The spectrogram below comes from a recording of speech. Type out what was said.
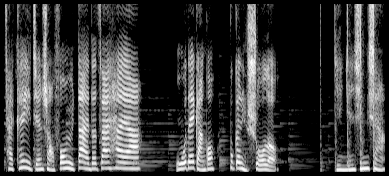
才可以减少风雨带来的灾害啊！我得赶工，不跟你说了。妍妍心想：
